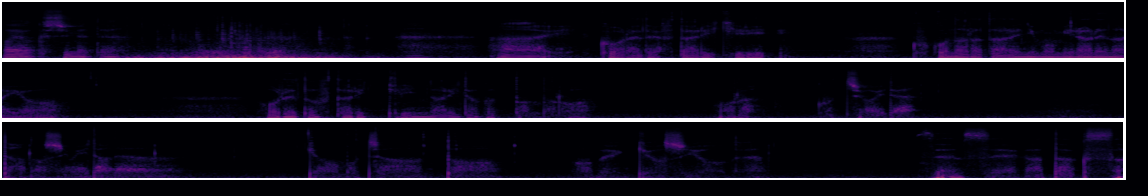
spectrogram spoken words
早く閉めて。はいこれで二人きり。ここなら誰にも見られないよ。俺と二人っきりになりたかったんだろ。うほらこっちおいで。楽しみだね。今日もちゃんとお勉強しようね。先生がたくさん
